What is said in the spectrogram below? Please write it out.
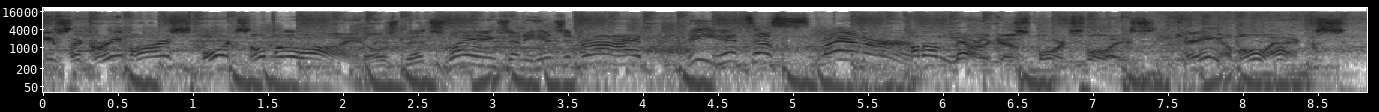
is the Graybar Sports Open Line Goldschmidt swings and he hits a drive. He hits a slammer. on America's Sports Voice, KMOX.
